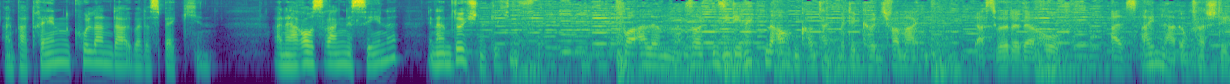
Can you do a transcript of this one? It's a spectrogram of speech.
Ein paar Tränen kullern da über das Bäckchen. Eine herausragende Szene in einem durchschnittlichen Film. Vor allem sollten Sie direkten Augenkontakt mit dem König vermeiden. Das würde der Hof als Einladung verstehen.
